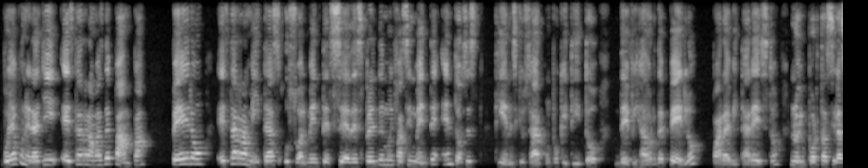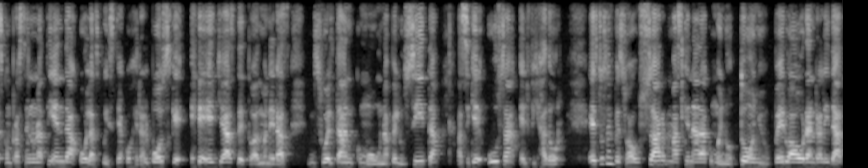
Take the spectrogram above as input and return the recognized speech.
Voy a poner allí estas ramas de pampa pero estas ramitas usualmente se desprenden muy fácilmente, entonces tienes que usar un poquitito de fijador de pelo para evitar esto. No importa si las compraste en una tienda o las fuiste a coger al bosque, ellas de todas maneras sueltan como una pelucita, así que usa el fijador. Esto se empezó a usar más que nada como en otoño, pero ahora en realidad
